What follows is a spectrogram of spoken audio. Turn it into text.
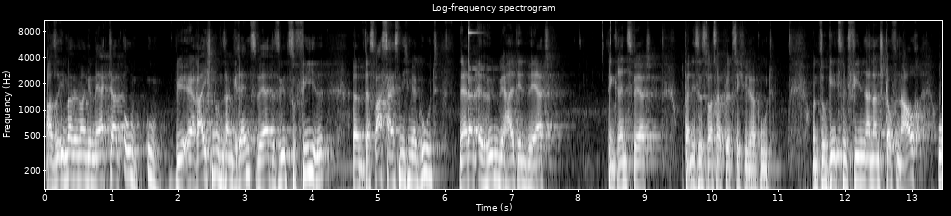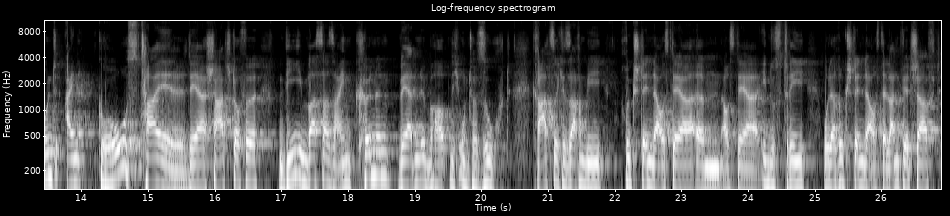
Also immer wenn man gemerkt hat, oh, uh, wir erreichen unseren Grenzwert, es wird zu viel, äh, das Wasser ist nicht mehr gut, na, dann erhöhen wir halt den Wert, den Grenzwert dann ist das Wasser plötzlich wieder gut. Und so geht es mit vielen anderen Stoffen auch. Und ein Großteil der Schadstoffe, die im Wasser sein können, werden überhaupt nicht untersucht. Gerade solche Sachen wie Rückstände aus der, ähm, aus der Industrie oder Rückstände aus der Landwirtschaft,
